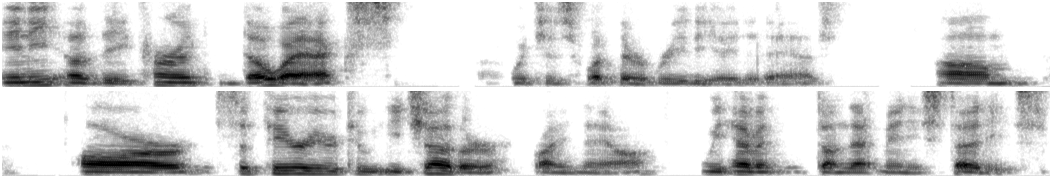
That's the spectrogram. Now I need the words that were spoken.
any of the current DOACs, which is what they're abbreviated as, um, are superior to each other right now. We haven't done that many studies.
